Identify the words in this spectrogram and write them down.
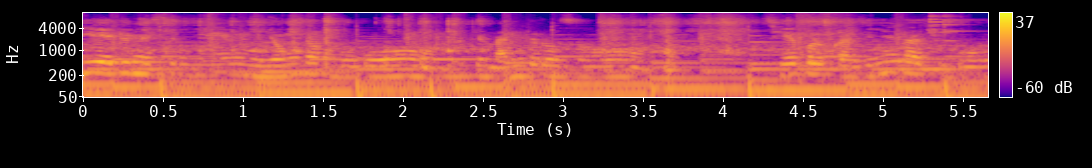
이 에르메스님 영상 보고 이렇게 만들어서 재벌까지 해가지고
